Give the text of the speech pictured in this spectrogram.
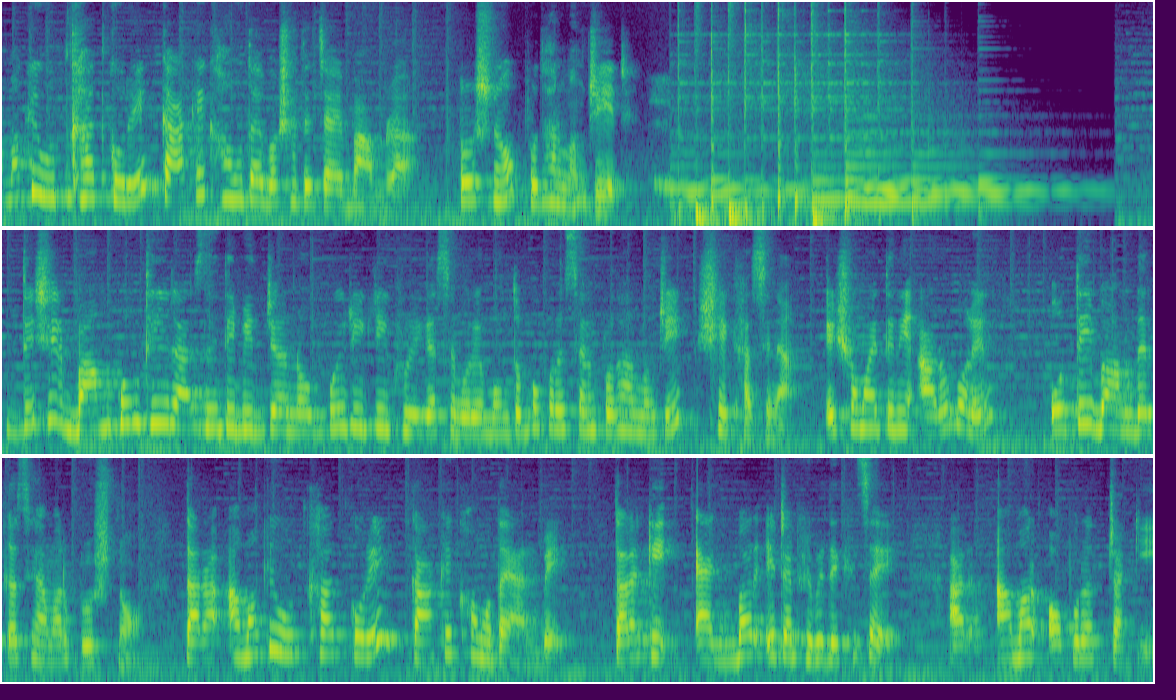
আমাকে উৎখাত করে কাকে ক্ষমতায় বসাতে চায় বামরা প্রশ্ন প্রধানমন্ত্রীর। দেশের বামপন্থী রাজনীতিবিদরা নব্বই ডিগ্রি ঘুরে গেছে বলে মন্তব্য করেছেন প্রধানমন্ত্রী শেখ হাসিনা। এ সময় তিনি আরও বলেন, অতি বামদের কাছে আমার প্রশ্ন, তারা আমাকে উৎখাত করে কাকে ক্ষমতায় আনবে? তারা কি একবার এটা ভেবে দেখেছে? আর আমার অপরাধটা কি?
